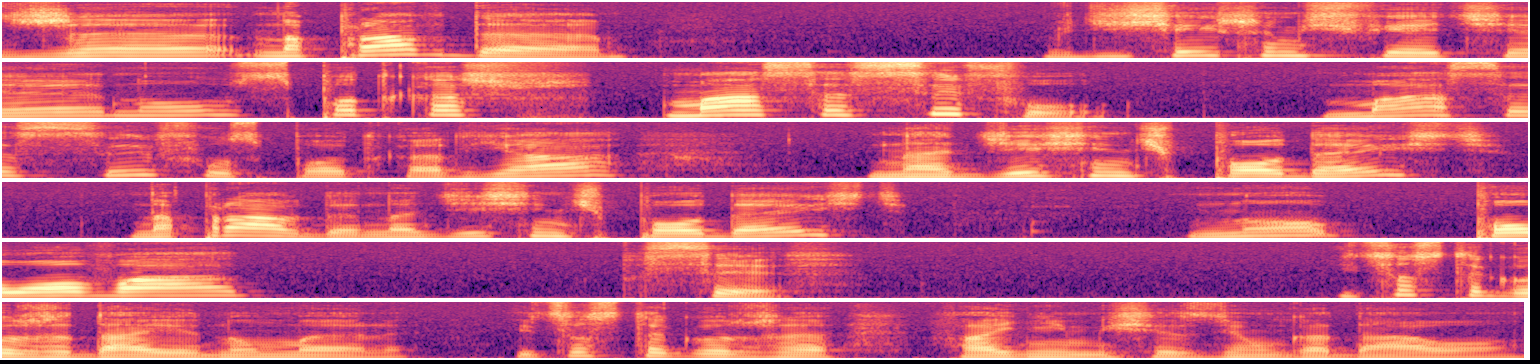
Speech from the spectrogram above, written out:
że naprawdę w dzisiejszym świecie no, spotkasz masę syfu. Masę syfu spotkasz. Ja na 10 podejść, naprawdę na 10 podejść, no połowa syf. I co z tego, że daje numer? I co z tego, że fajnie mi się z nią gadało?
